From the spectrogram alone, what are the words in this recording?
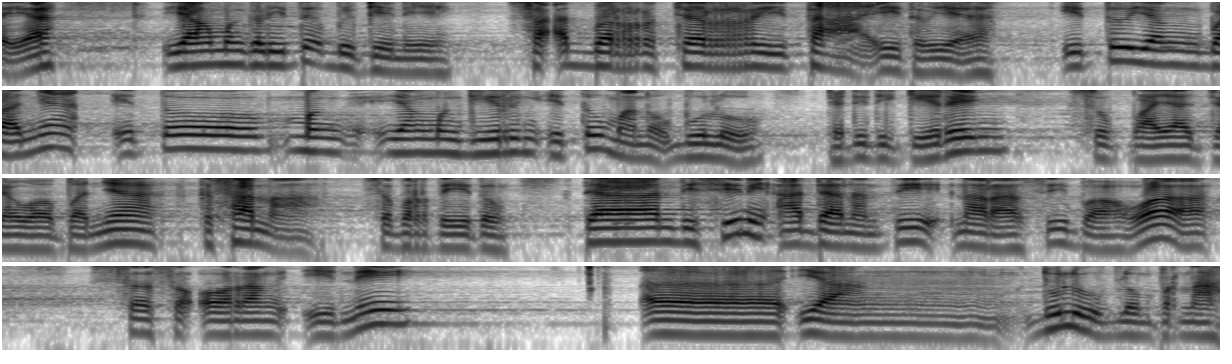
ya. Yang menggelitik begini saat bercerita itu ya. Itu yang banyak itu meng, yang menggiring itu manuk bulu. Jadi digiring supaya jawabannya ke sana seperti itu. Dan di sini ada nanti narasi bahwa seseorang ini uh, yang dulu belum pernah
